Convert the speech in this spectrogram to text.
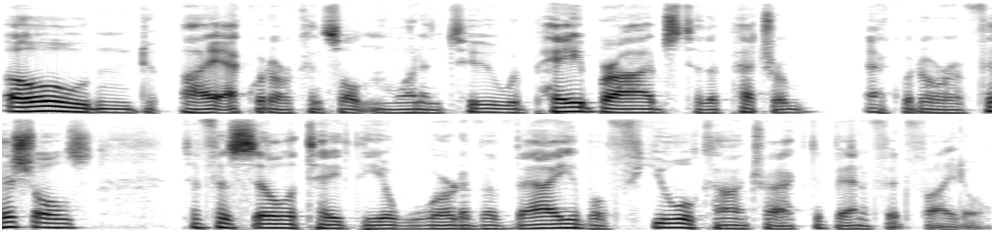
owned by Ecuador Consultant 1 and 2 would pay bribes to the Petro Ecuador officials to facilitate the award of a valuable fuel contract to benefit Vitol.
